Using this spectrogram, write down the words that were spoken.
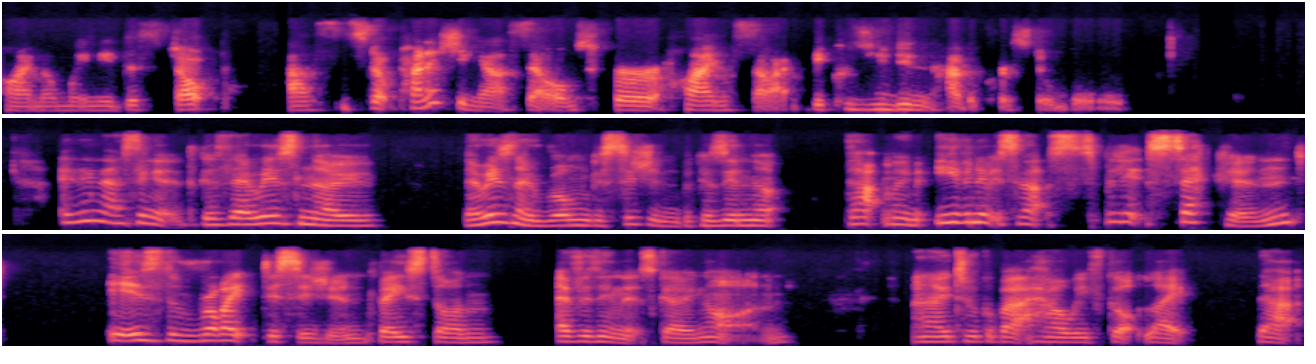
time, and we need to stop us stop punishing ourselves for hindsight because you didn't have a crystal ball. I think that's the thing because there is no there is no wrong decision because in the, that moment, even if it's that split second, it is the right decision based on everything that's going on. And I talk about how we've got like that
